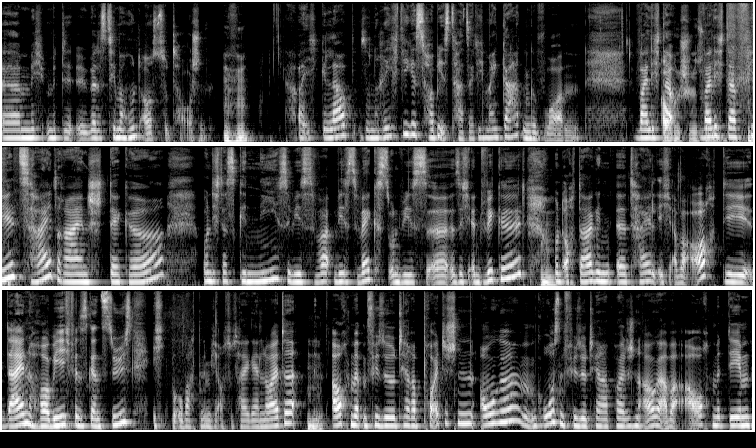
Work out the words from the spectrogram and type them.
äh, mich mit, über das Thema Hund auszutauschen. Mhm. Aber ich glaube, so ein richtiges Hobby ist tatsächlich mein Garten geworden. Weil ich, da, weil ich da viel Zeit reinstecke und ich das genieße, wie es, wie es wächst und wie es äh, sich entwickelt. Mhm. Und auch da äh, teile ich aber auch die, dein Hobby. Ich finde es ganz süß. Ich beobachte nämlich auch total gern Leute, mhm. auch mit einem physiotherapeutischen Auge, einem großen physiotherapeutischen Auge, aber auch mit dem,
